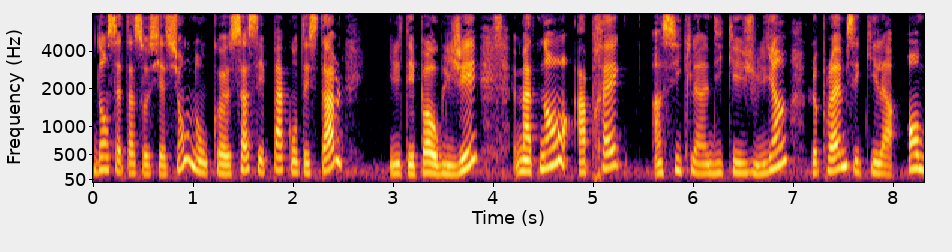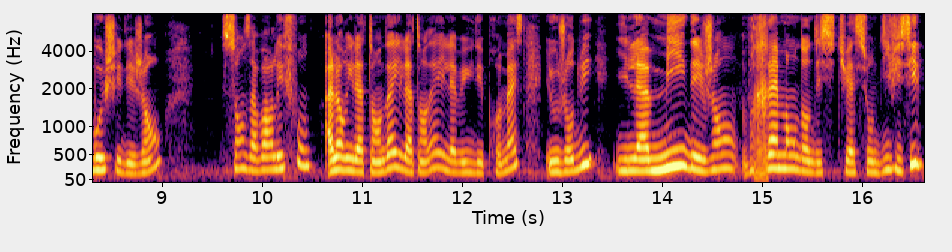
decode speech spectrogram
dans cette association. Donc euh, ça, c'est pas contestable. Il n'était pas obligé. Maintenant, après, ainsi que l'a indiqué Julien, le problème, c'est qu'il a embauché des gens sans avoir les fonds. Alors il attendait, il attendait, il avait eu des promesses, et aujourd'hui, il a mis des gens vraiment dans des situations difficiles.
